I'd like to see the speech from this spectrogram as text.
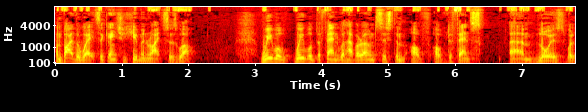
And by the way, it's against your human rights as well. We will, we will defend, we'll have our own system of, of defense. Um, lawyers, will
